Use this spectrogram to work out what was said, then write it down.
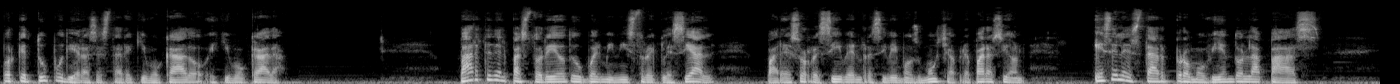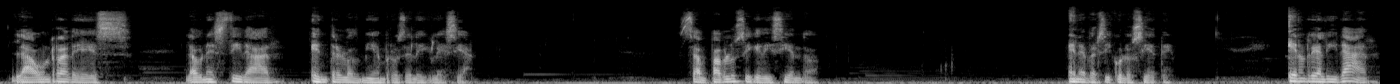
porque tú pudieras estar equivocado o equivocada. Parte del pastoreo de un buen ministro eclesial, para eso reciben, recibimos mucha preparación, es el estar promoviendo la paz, la honradez, la honestidad entre los miembros de la Iglesia. San Pablo sigue diciendo en el versículo 7, en realidad,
